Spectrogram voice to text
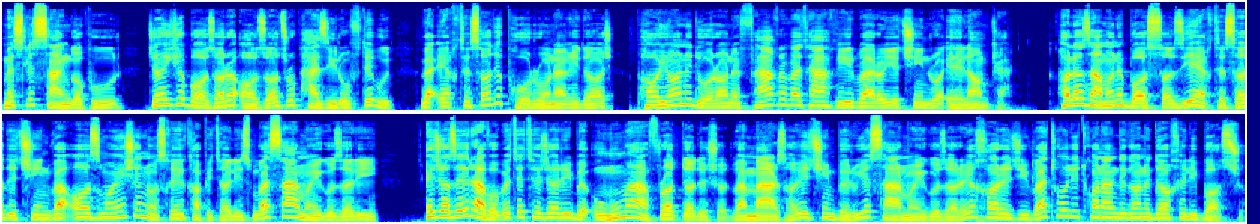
مثل سنگاپور جایی که بازار آزاد رو پذیرفته بود و اقتصاد پررونقی داشت پایان دوران فقر و تحقیر برای چین رو اعلام کرد. حالا زمان بازسازی اقتصاد چین و آزمایش نسخه کاپیتالیسم و سرمایه گذاری اجازه روابط تجاری به عموم افراد داده شد و مرزهای چین به روی سرمایه گذاره خارجی و تولید کنندگان داخلی باز شد.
